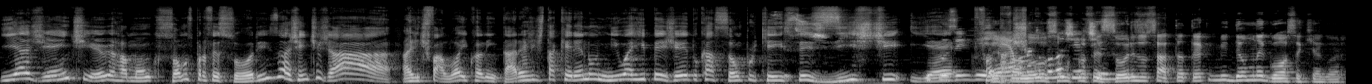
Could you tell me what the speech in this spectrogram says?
E a gente, eu e Ramon, somos professores, a gente já. A gente falou aí com a Lentária, a gente tá querendo unir o RPG educação, porque isso existe e é Inclusive, é. Inclusive, falou, somos professores, o Satã até que me deu um negócio aqui agora.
